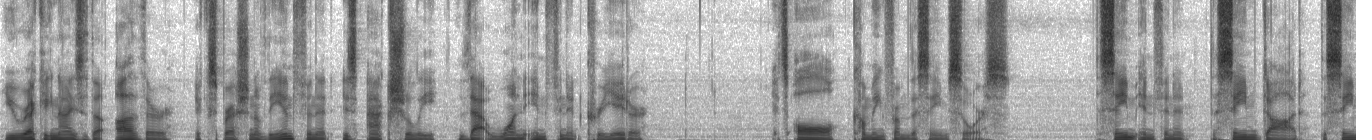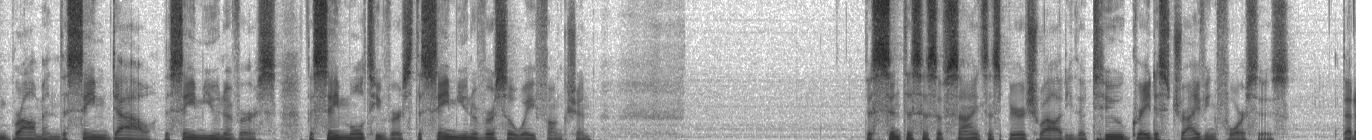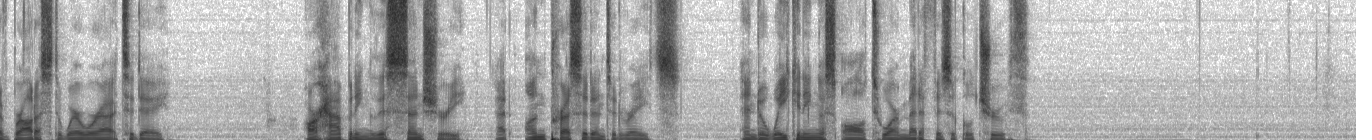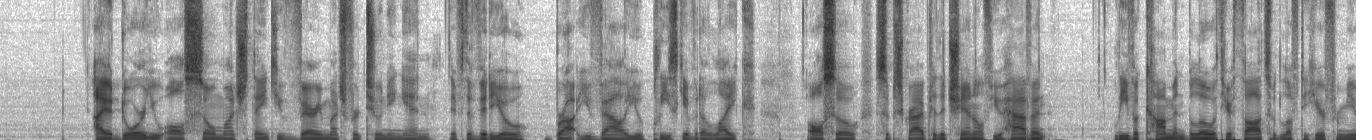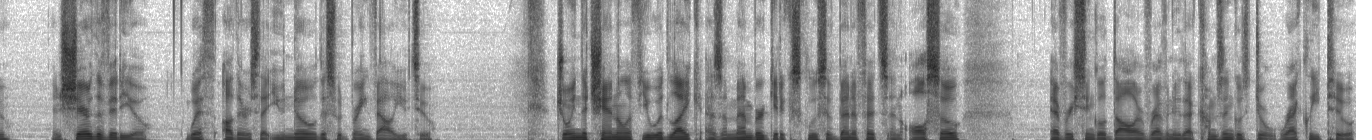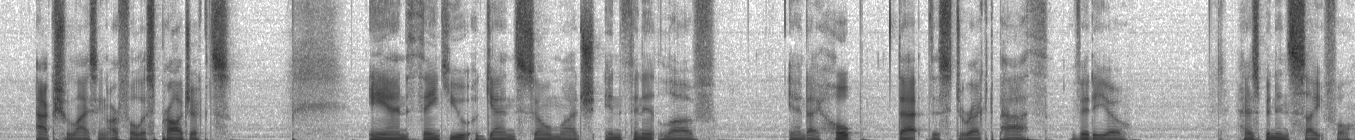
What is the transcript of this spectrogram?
You recognize the other expression of the infinite is actually that one infinite creator. It's all coming from the same source, the same infinite, the same God, the same Brahman, the same Tao, the same universe, the same multiverse, the same universal wave function. The synthesis of science and spirituality, the two greatest driving forces that have brought us to where we're at today, are happening this century at unprecedented rates and awakening us all to our metaphysical truth. I adore you all so much. Thank you very much for tuning in. If the video brought you value, please give it a like. Also, subscribe to the channel if you haven't. Leave a comment below with your thoughts. Would love to hear from you. And share the video with others that you know this would bring value to. Join the channel if you would like. As a member, get exclusive benefits. And also, every single dollar of revenue that comes in goes directly to actualizing our fullest projects. And thank you again so much. Infinite love. And I hope that this direct path video has been insightful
